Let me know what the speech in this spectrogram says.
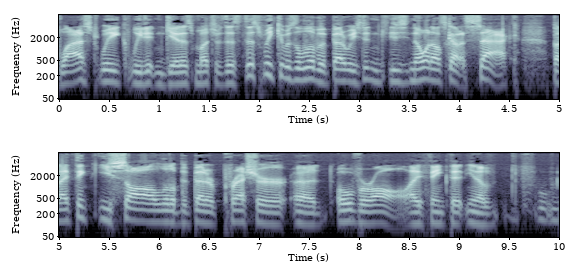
last week we didn't get as much of this. This week it was a little bit better. We didn't. No one else got a sack, but I think you saw a little bit better pressure uh, overall. I think that you know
